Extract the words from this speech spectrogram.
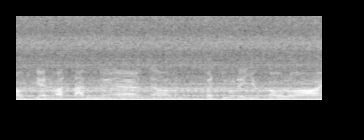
เขาเขียนว่าตันเนื้อแล้วมันประจุได้ยุเก้าร้อย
